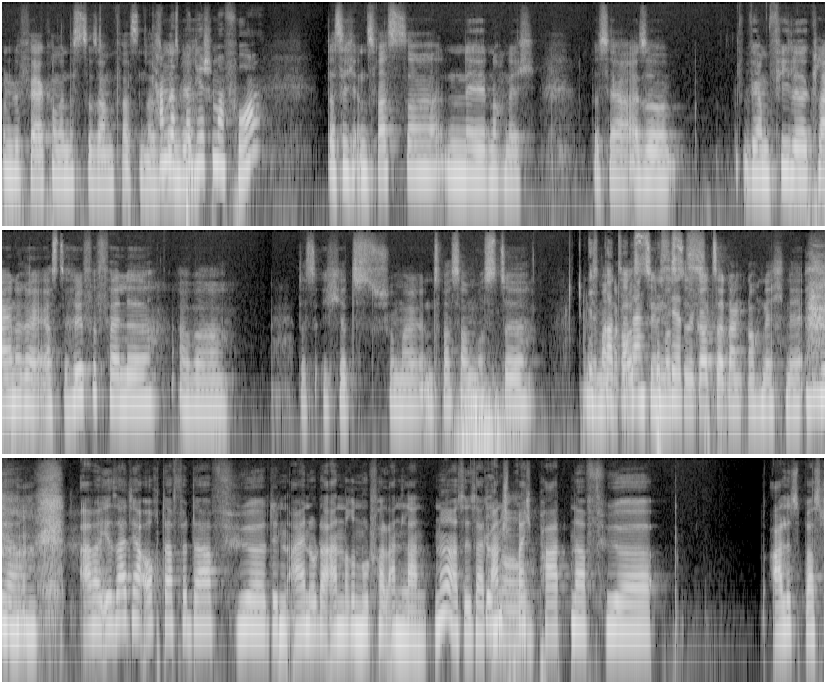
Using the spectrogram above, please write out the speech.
ungefähr kann man das zusammenfassen. Also Kam das bei wir, dir schon mal vor? Dass ich ins Wasser, nee, noch nicht bisher. Also wir haben viele kleinere Erste-Hilfe-Fälle, aber dass ich jetzt schon mal ins Wasser musste, Ist Gott sei Dank rausziehen bis musste, jetzt- Gott sei Dank noch nicht, nee. Ja. Aber ihr seid ja auch dafür da für den einen oder anderen Notfall an Land, ne? Also ihr seid Genau. Ansprechpartner für alles, was,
